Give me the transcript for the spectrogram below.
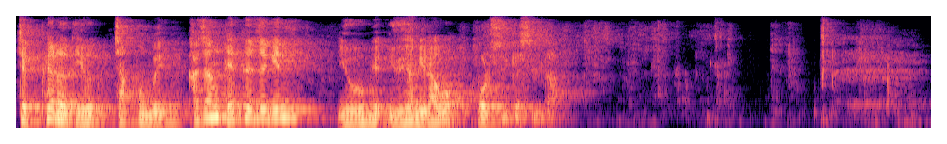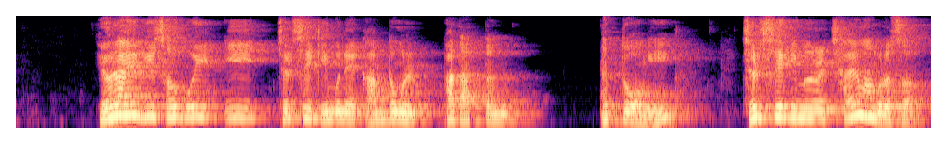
즉 패러디의 작품의 가장 대표적인 유, 유형이라고 볼 수 있겠습니다. 열하일기 서구의 이 절세기문의 감동을 받았던 백도홍이 절세기문을 차용함으로써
